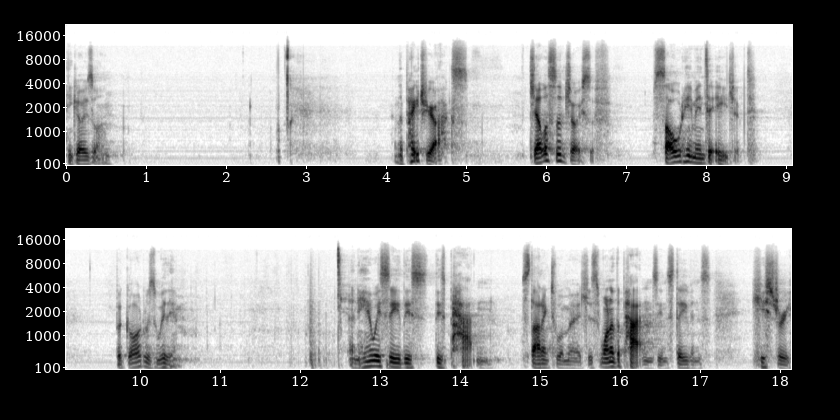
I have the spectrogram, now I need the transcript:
He goes on. And the patriarchs, jealous of Joseph, sold him into Egypt, but God was with him. And here we see this, this pattern starting to emerge. It's one of the patterns in Stephen's history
